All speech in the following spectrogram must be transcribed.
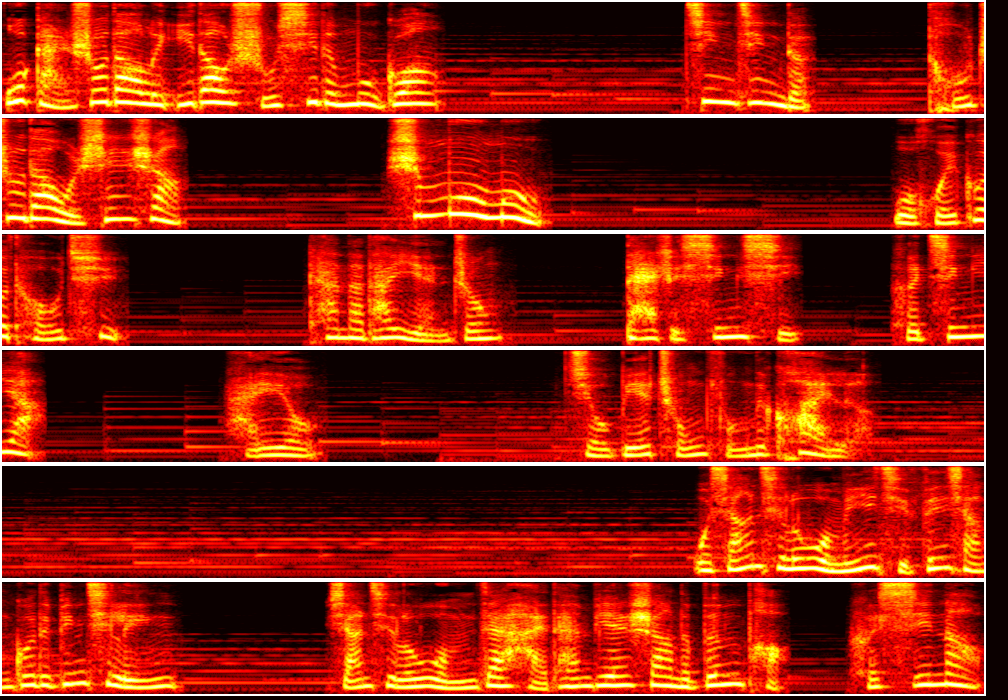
我感受到了一道熟悉的目光，静静的投注到我身上，是木木。我回过头去，看到他眼中带着欣喜和惊讶，还有久别重逢的快乐。我想起了我们一起分享过的冰淇淋，想起了我们在海滩边上的奔跑和嬉闹，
